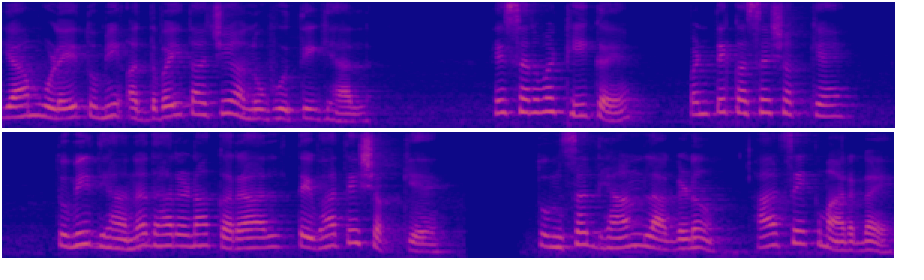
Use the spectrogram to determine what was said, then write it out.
यामुळे तुम्ही अद्वैताची अनुभूती घ्याल. हे सर्व ठीक आहे पण ते कसं शक्य आहे? तुम्ही ध्यानधारणा कराल तेव्हा ते शक्य आहे. तुमचं ध्यान लागणं हाच एक मार्ग आहे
